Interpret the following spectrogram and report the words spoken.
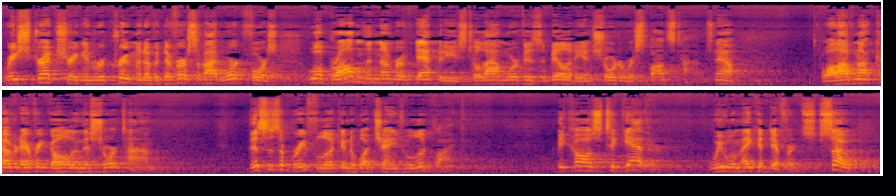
restructuring, and recruitment of a diversified workforce, we'll broaden the number of deputies to allow more visibility and shorter response times. Now, while I've not covered every goal in this short time, this is a brief look into what change will look like. Because together, we will make a difference. So,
